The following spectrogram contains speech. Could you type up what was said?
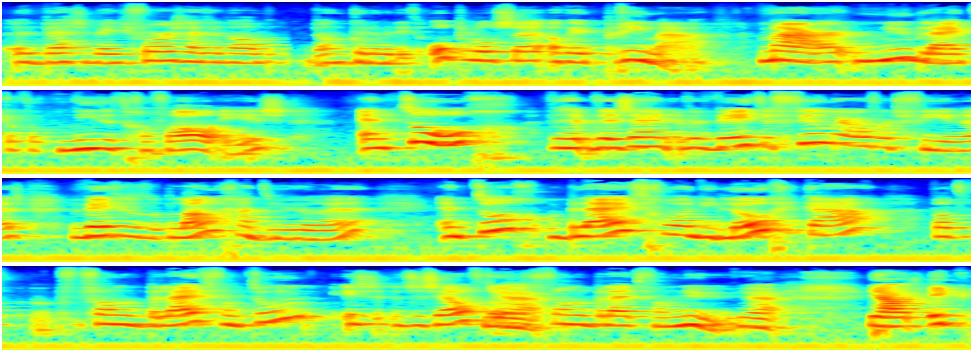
het best een beetje voorzetten, dan, dan kunnen we dit oplossen. Oké, prima. Maar nu blijkt dat dat niet het geval is. En toch, we, we, zijn, we weten veel meer over het virus. We weten dat het lang gaat duren. En toch blijft gewoon die logica wat, van het beleid van toen is dezelfde Ja. als van het beleid van nu. Ja, ja want ik,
